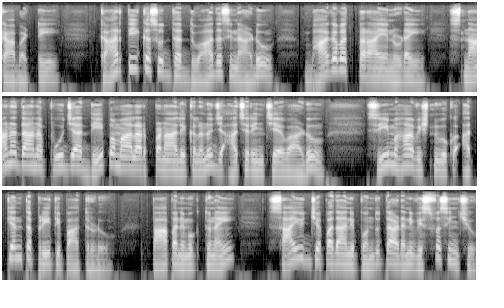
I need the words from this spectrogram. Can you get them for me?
కాబట్టి కార్తీకశుద్ధ ద్వాదశి నాడు భాగవత్పరాయణుడై స్నానదాన పూజా దీపమాలర్పణాలికలను ఆచరించేవాడు శ్రీమహావిష్ణువుకు అత్యంత ప్రీతిపాత్రుడు. పాపనిముక్తునై సాయుజ్యపదాన్ని పొందుతాడని విశ్వసించు.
